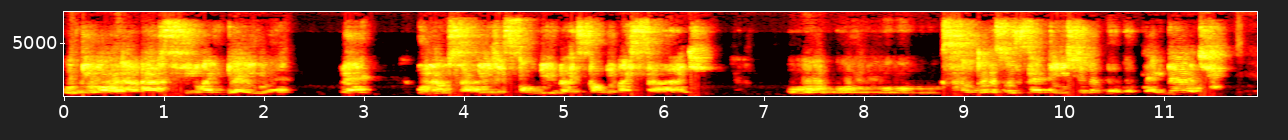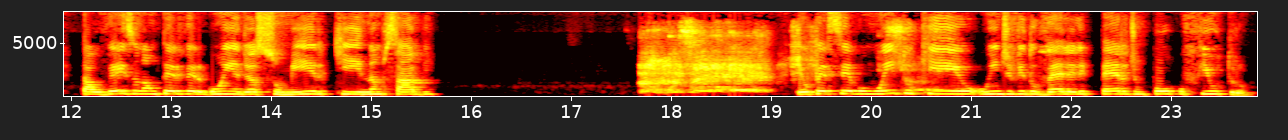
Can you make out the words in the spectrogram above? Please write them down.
o demorar-se numa ideia, né? o não saber responder para responder mais tarde, são todas coisas características da, da, da idade. Talvez o não ter vergonha de assumir que não sabe. Pois é, é. Eu percebo muito que o indivíduo velho ele perde um pouco o filtro.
